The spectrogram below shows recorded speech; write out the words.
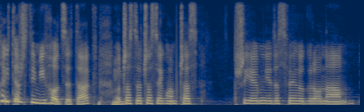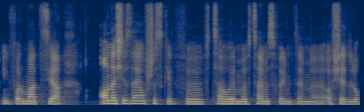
No i też z nimi chodzę, tak? Mhm. Od czasu do czasu, jak mam czas, przyjęły mnie do swojego grona informacja. One się znają wszystkie w, w, całym, w całym swoim tym osiedlu.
